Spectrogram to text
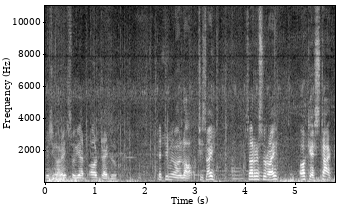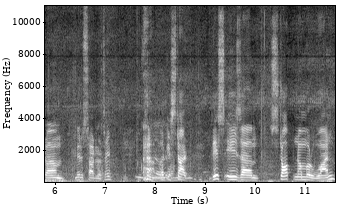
फेसिङ है so you are all try to look त्यो तिमी अँ, ल ठिक छ है सर सुरु है ओके स्टार्ट मेरो स्टार्ट गर्छ है okay start this is step number one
